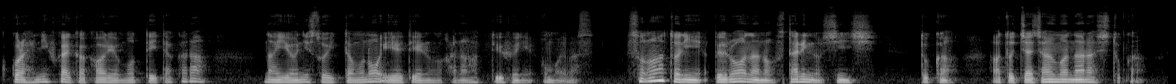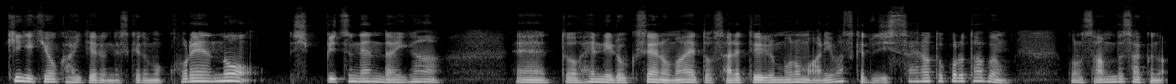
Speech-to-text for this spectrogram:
ここら辺に深い関わりを持っていたから、内容にそういったものを入れているのかなっていうふうに思います。その後に、ベローナの二人の紳士とか、あと、じゃじゃ馬ならしとか、喜劇を書いてるんですけども、これの執筆年代が、えっ、と、ヘンリー6世の前とされているものもありますけど、実際のところ多分、この三部作の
